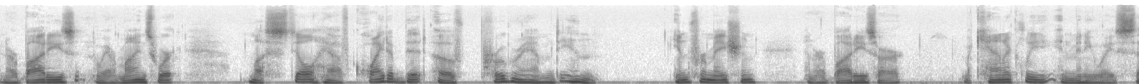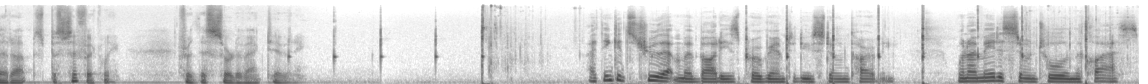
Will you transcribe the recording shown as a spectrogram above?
in our bodies, the way our minds work, must still have quite a bit of programmed in information, and our bodies are mechanically, in many ways, set up specifically for this sort of activity. I think it's true that my body is programmed to do stone carving. When I made a stone tool in the class,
